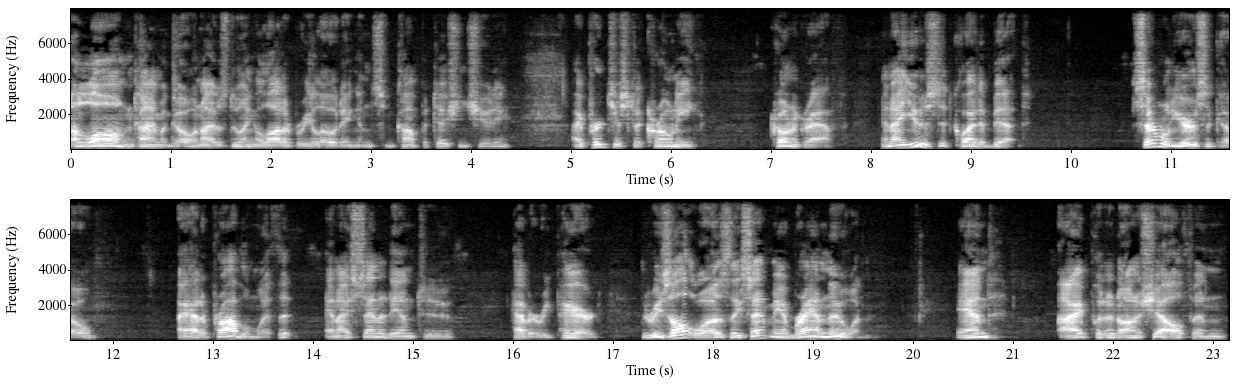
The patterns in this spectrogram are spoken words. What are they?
a long time ago when I was doing a lot of reloading and some competition shooting, I purchased a Chrony chronograph, and I used it quite a bit. Several years ago, I had a problem with it, and I sent it in to have it repaired. The result was they sent me a brand new one, and I put it on a shelf, and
